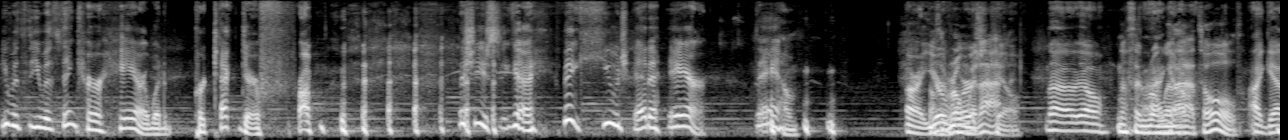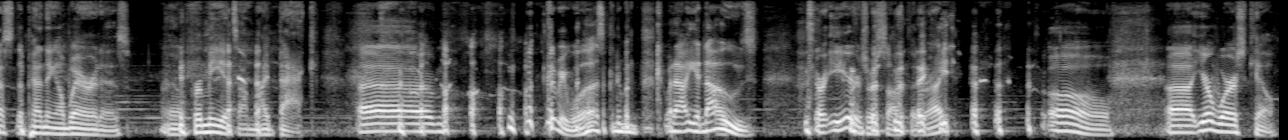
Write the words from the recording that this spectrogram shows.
you would you would think her hair would protect her from. She's got a big, huge head of hair. Damn. All right, your wrong with that. kill. No, no, Nothing wrong I with got- that at all. I guess depending on where it is. Uh, for me, it's on my back. Um, Could be worse. Could have been coming out your nose. or ears or something, right? Oh, uh, your worst kill.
